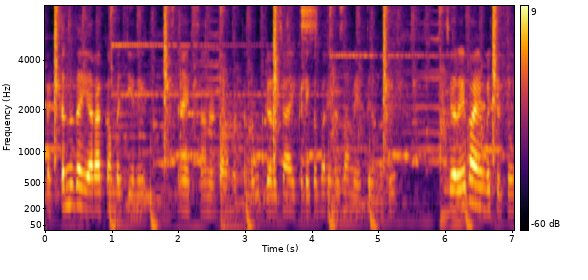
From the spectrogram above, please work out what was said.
പെട്ടെന്ന് തയ്യാറാക്കാൻ പറ്റിയൊരു സ്നാക്സ് ആണ് കേട്ടോ പെട്ടെന്ന് കുട്ടികൾ ചായക്കടിയൊക്കെ പറയുന്ന സമയത്ത് നമുക്ക് ചെറിയ പഴം വെച്ചിട്ടും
